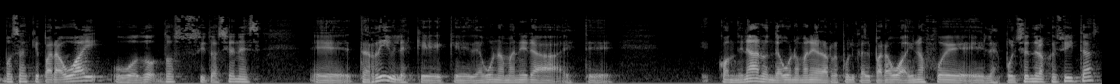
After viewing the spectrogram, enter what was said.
Vos sabés que Paraguay hubo do- dos situaciones eh, terribles que, que de alguna manera este, condenaron de alguna manera a la República del Paraguay. Una fue eh, la expulsión de los jesuitas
